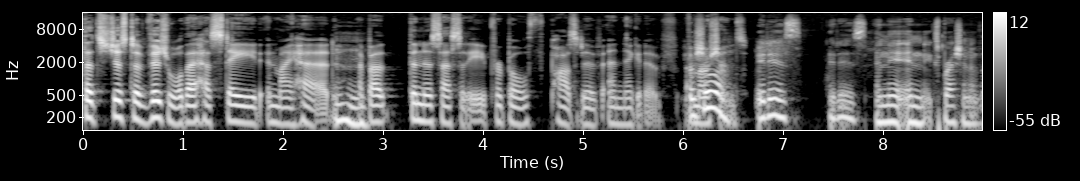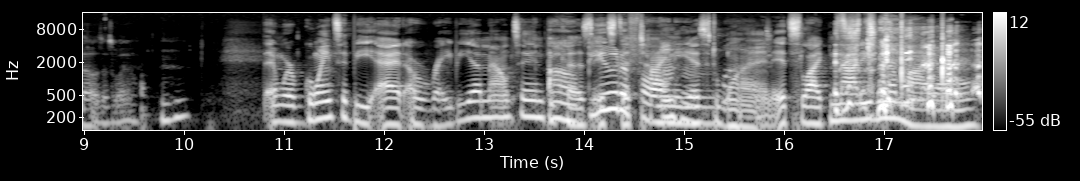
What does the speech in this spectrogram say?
that's just a visual that has stayed in my head Mm-hmm. about the necessity for both positive and negative For sure. emotions. It is. It is, and the- and expression of those as well. And we're going to be at Arabia Mountain oh, because it's the tiniest mm-hmm. one. It's like not even a mile.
